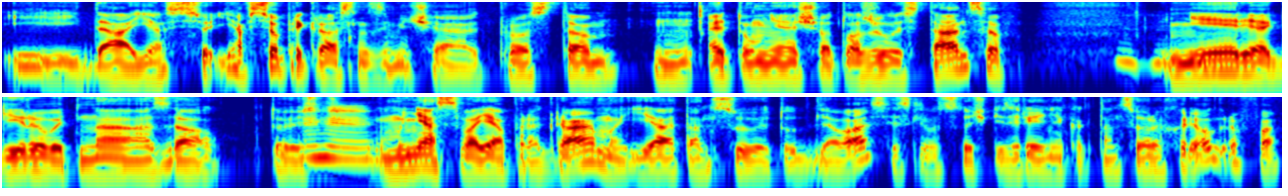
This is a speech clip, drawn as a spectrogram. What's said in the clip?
и да, я все, я все прекрасно замечаю. Просто это у меня еще отложилось танцев, угу. не реагировать на зал. То есть mm-hmm. у меня своя программа, я танцую тут для вас, если вот с точки зрения как танцора-хореографа,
